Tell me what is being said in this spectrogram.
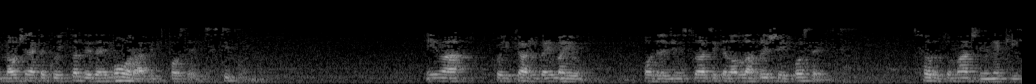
Ima učenjaka koji tvrde da je mora biti posljedice, sigurno. Ima koji kažu da imaju određene situacije kada Allah briše i posljedice. Shodno tumačenju nekih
